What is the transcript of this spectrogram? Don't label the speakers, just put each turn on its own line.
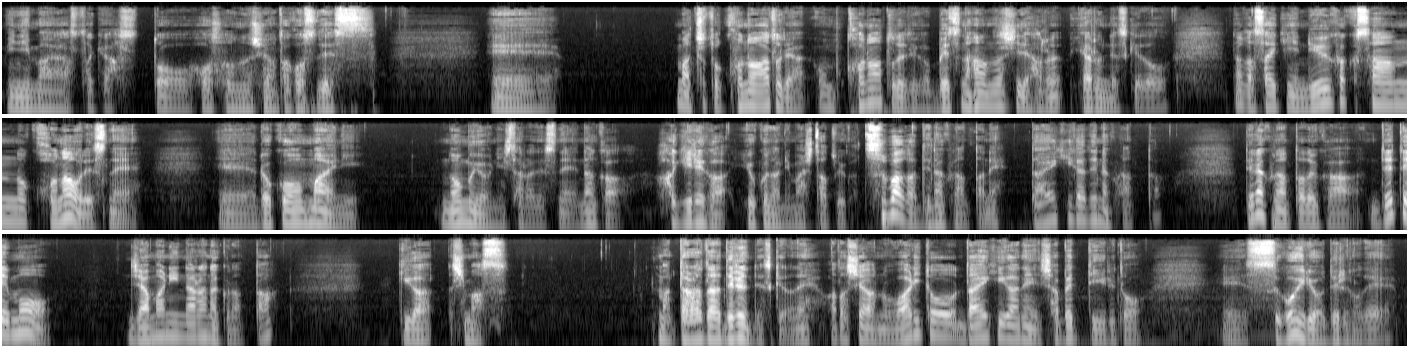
ミニマイアスタキャスト放送主のタコスです。えー、まあちょっとこの後で、この後でというか別の話でやるんですけど、なんか最近龍角散の粉をですね、えー、録音前に飲むようにしたらですね、なんか歯切れが良くなりましたというか、唾が出なくなったね。唾液が出なくなった。出なくなったというか、出ても邪魔にならなくなった気がします。まあ、だらだら出るんですけどね。私はあの、割と唾液がね、喋っていると、えーすごい量出るので、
